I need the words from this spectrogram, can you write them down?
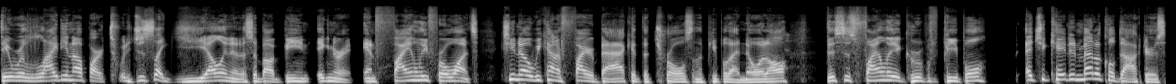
They were lighting up our Twitter, just like yelling at us about being ignorant. And finally, for once, because you know, we kind of fire back at the trolls and the people that know it all. This is finally a group of people educated medical doctors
